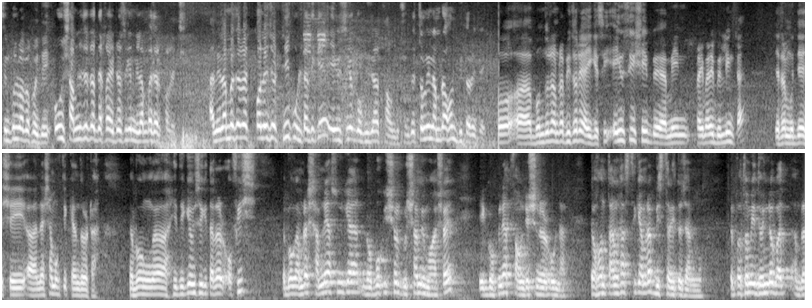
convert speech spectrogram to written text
সিম্পলভাবে কই দিই। ওই সামনে যেটা দেখা, এটা হচ্ছে নিলামবাজার কলেজ আর নিলামবাজার কলেজের ঠিক উল্টা দিকে এই হচ্ছে গোপীনাথ ফাউন্ডেশন তো চলুন আমরা এখন ভিতরে যাই। তো বন্ধুরা, আমরা ভিতরে আই গেছি। এই হচ্ছে সেই মেইন প্রাইমারি বিল্ডিংটা যেটার মধ্যে সেই নেশামুক্তি কেন্দ্রটা। এবং এদিকে হচ্ছে কি তার অফিস এবং আমরা সামনে আসুন গিয়া নবকিশোর গোস্বামী মহাশয়, এই গোপীনাথ ফাউন্ডেশনের ওনার তখন তার কাছ থেকে আমরা বিস্তারিত জানব। তো প্রথমেই ধন্যবাদ আমরা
